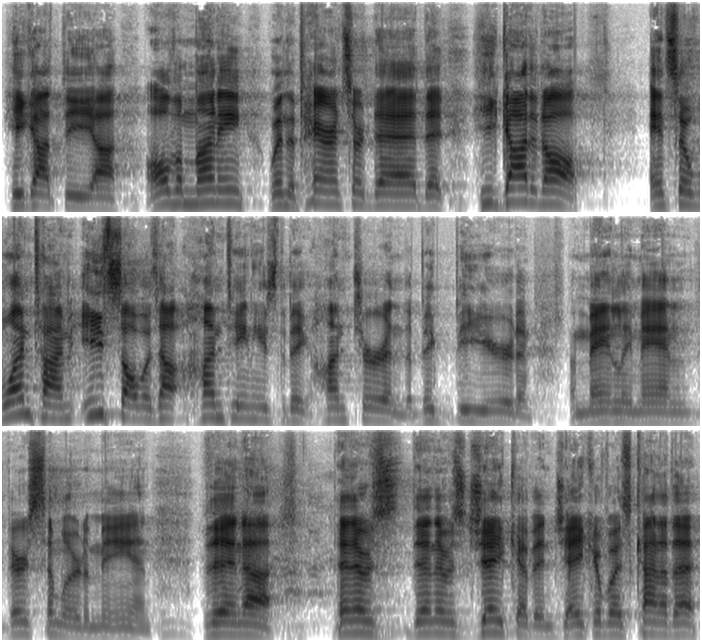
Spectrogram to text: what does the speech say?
He got the uh, all the money when the parents are dead. That he got it all. And so one time Esau was out hunting. He's the big hunter and the big beard and a manly man, very similar to me. And then, uh, then there was then there was Jacob, and Jacob was kind of the,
